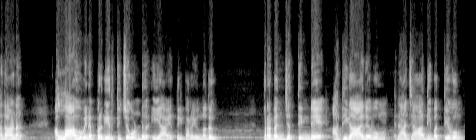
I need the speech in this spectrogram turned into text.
അതാണ് അള്ളാഹുവിനെ പ്രകീർത്തിച്ചുകൊണ്ട് ഈ ആയത്തിൽ പറയുന്നത്. പ്രപഞ്ചത്തിന്റെ അധികാരവും രാജാധിപത്യവും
